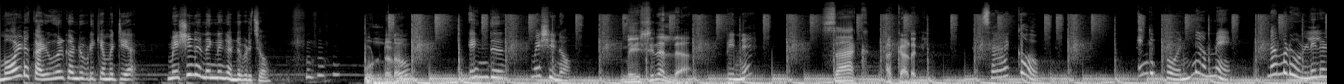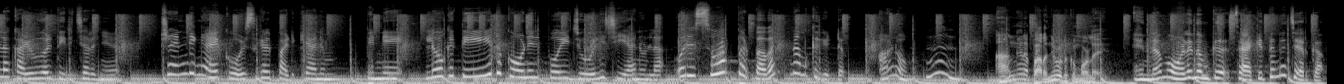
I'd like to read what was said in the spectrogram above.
മോളുടെ കഴിവുകൾ കണ്ടുപിടിക്കാൻ പറ്റിയ മെഷീൻ എന്തെങ്കിലും കണ്ടുപിടിച്ചോ? ഉണ്ടടോ. എന്ത്? മെഷീനോ? മെഷീൻ അല്ല പിന്നെ? സാക് അക്കാഡമി. സാക്കോ? എന്റെ പൊന്നമ്മേ നമ്മുടെ ഉള്ളിലുള്ള കഴിവുകൾ തിരിച്ചറിഞ്ഞ് ട്രെൻഡിംഗ് ആയ കോഴ്സുകൾ പഠിക്കാനും പിന്നെ ലോകത്തെ ഏത് കോണിൽ പോയി ജോലി ചെയ്യാനുള്ള ഒരു സൂപ്പർ പവർ നമുക്ക് കിട്ടും. ആണോ? അങ്ങനെ പറഞ്ഞു കൊടുക്കും മോളെ. എന്നാ മോളെ നമുക്ക് സാക്കിൽ തന്നെ ചേർക്കാം.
